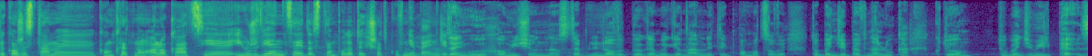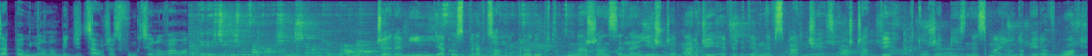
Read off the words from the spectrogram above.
Wykorzystamy konkretną alokację i już więcej dostępu do tych środków nie będzie. Zanim uruchomi się następny nowy program regionalny, pomocowy, to będzie pewna luka, którą tu będziemy mieli pe- zapełnioną, będzie cały czas funkcjonowała. Kiedy chcieliśmy zaprosić szerokie grono Jeremy, jako sprawdzony produkt, ma szansę na jeszcze bardziej efektywne wsparcie, zwłaszcza tych, którzy biznes mają dopiero w głowie.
